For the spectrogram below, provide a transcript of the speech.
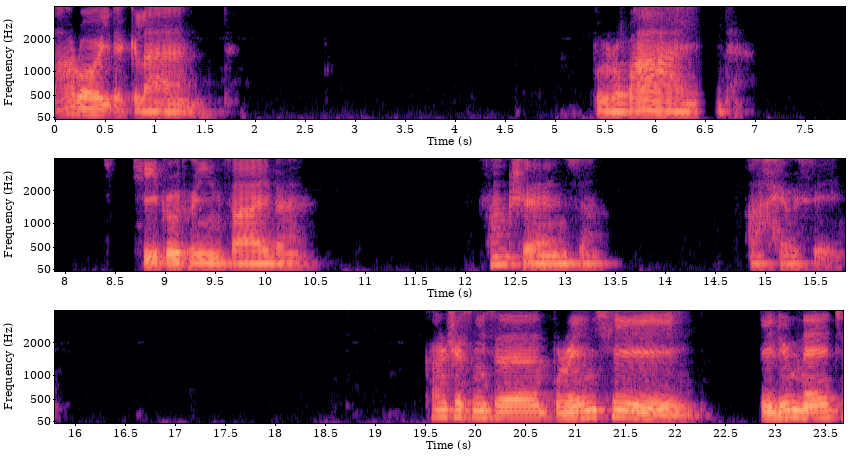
thyroid gland. Bright he go to inside functions are healthy. Consciousness qi illuminate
